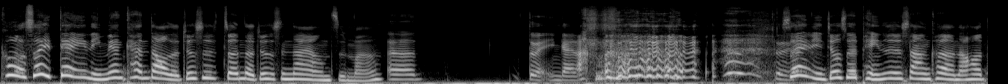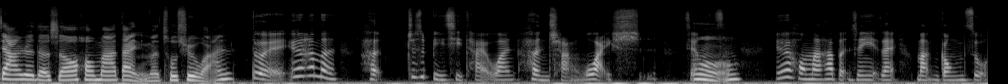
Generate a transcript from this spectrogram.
酷了。所以电影里面看到的就是真的就是那样子吗？呃，对，应该啦。对，所以你就是平日上课，然后假日的时候，后妈带你们出去玩。对，因为他们很就是比起台湾很常外食这样子。嗯，因为红妈她本身也在忙工作，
